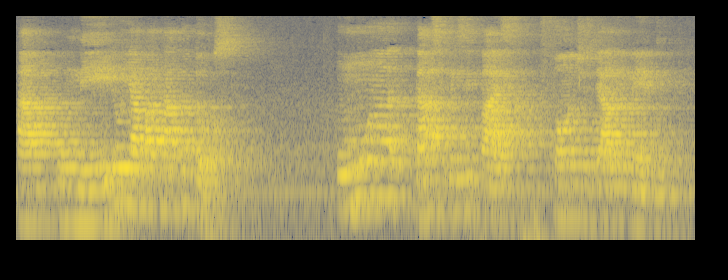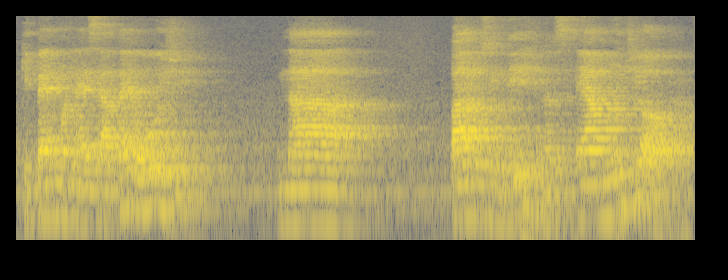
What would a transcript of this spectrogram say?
a, o milho e a batata doce. Uma das principais fontes de alimento que permanece até hoje na, para os indígenas é a mandioca,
